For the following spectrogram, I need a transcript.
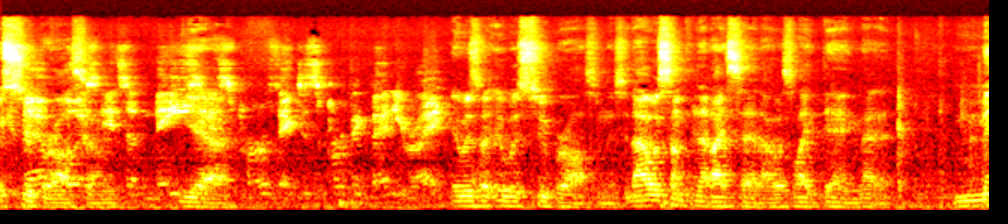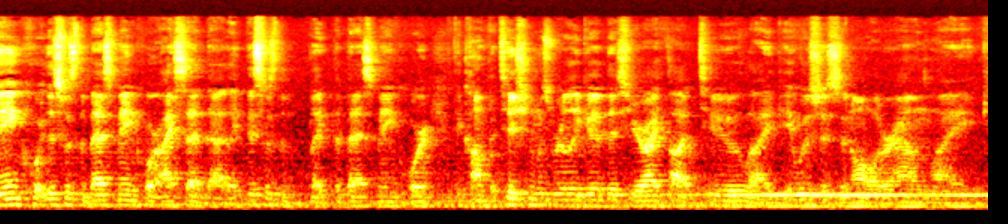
was super awesome. It's amazing. Yeah. It's perfect. It's a perfect venue, right? It was a, it was super awesome. So that was something that I said. I was like, dang, that main core. This was the best main core. I said that. Like this was the like the best main core. The competition was really good this year. I thought too. Like it was just an all around like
